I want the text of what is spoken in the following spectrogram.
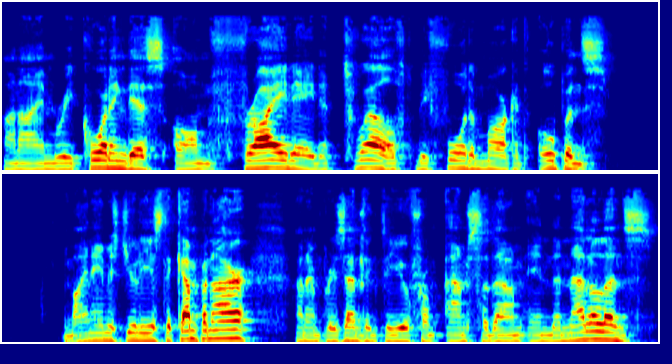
And I'm recording this on Friday the 12th before the market opens. My name is Julius de Kempenaar and I'm presenting to you from Amsterdam in the Netherlands.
